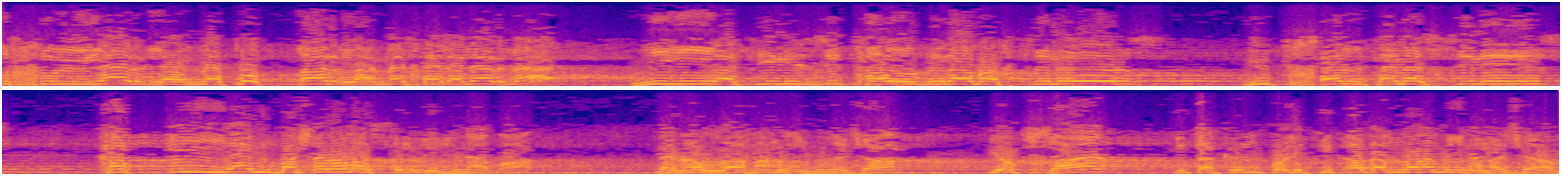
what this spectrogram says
usullerle, metotlarla, meselelerle milletinizi kaldıramazsınız, yükseltemezsiniz, katiyen başaramazsınız Cenab-ı Hak. Ben Allah'a mı inanacağım, yoksa bir takım politik adamlara mı inanacağım?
